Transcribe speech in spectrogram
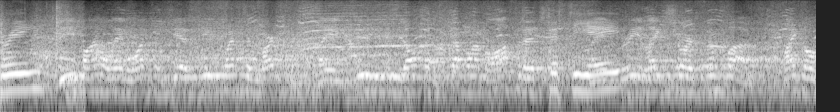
12-3. The final lane one from CSG, Quentin Martin. Lane two, UBC Dolphins, Stefan Milosevic. 58. Lane three, Lakeshore Swim Club, Michael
